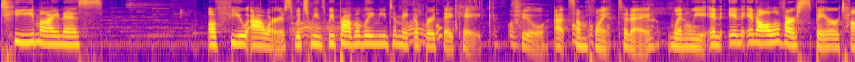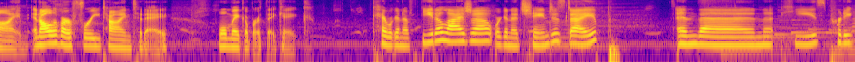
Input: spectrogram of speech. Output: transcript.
T minus a few hours, which means we probably need to make a oh, birthday cake too at some point today when we in, in in all of our spare time, in all of our free time today, we'll make a birthday cake. Okay, we're gonna feed Elijah. We're gonna change his diaper. And then he's pretty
